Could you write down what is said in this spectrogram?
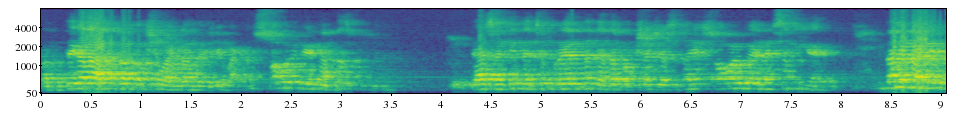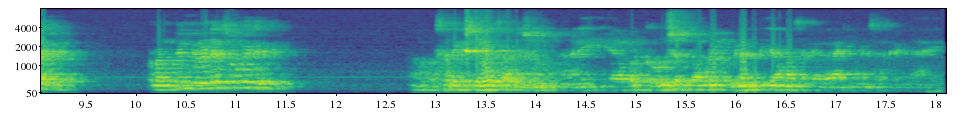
प्रत्येकाला आपला पक्ष वाढला पाहिजे. वाटणं स्वाभाविक आहे आहे. त्यासाठी त्याचे प्रयत्न त्याचा पक्षाचे असणं हे स्वाभाविक आहे नैसर्गिक आहे. त्याला टाळले पाहिजे. पण अंतिम निर्णय चौघे घेतील. अं, सर एक शेवटचा प्रश्न आणि आपण करू शकता पण विनंती आम्हा सगळ्या मराठी माणसांकडनं आहे.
